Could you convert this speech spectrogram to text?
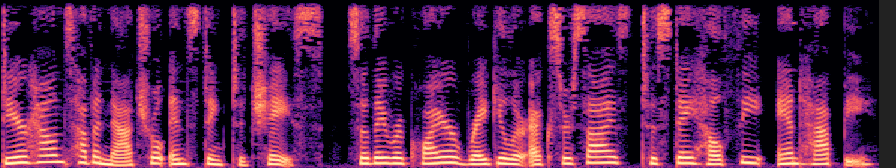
deerhounds have a natural instinct to chase, so they require regular exercise to stay healthy and happy.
